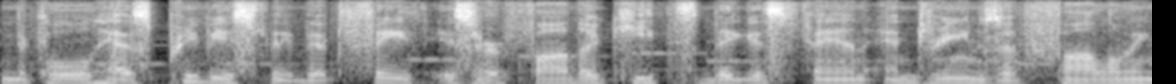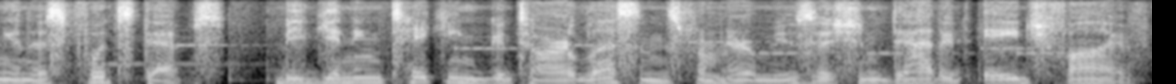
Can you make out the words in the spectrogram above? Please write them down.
Nicole has previously that Faith is her father Keith's biggest fan and dreams of following in his footsteps, beginning taking guitar lessons from her musician dad at age 5.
